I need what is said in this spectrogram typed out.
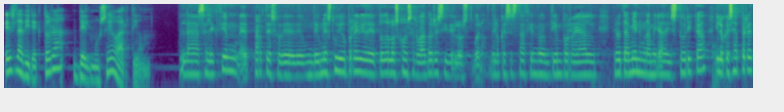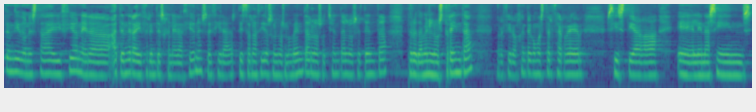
es la directora del Museo Artium. La selección eh, parte eso de, un, estudio previo de todos los conservadores y de, los, bueno, de lo que se está haciendo en tiempo real, pero también una mirada histórica. Y lo que se ha pretendido en esta edición era atender a diferentes generaciones, es decir, a artistas nacidos en los 90, en los 80, en los 70, pero también en los 30. Me refiero a gente como Esther Ferrer, Sistiaga, eh, Elena Sins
